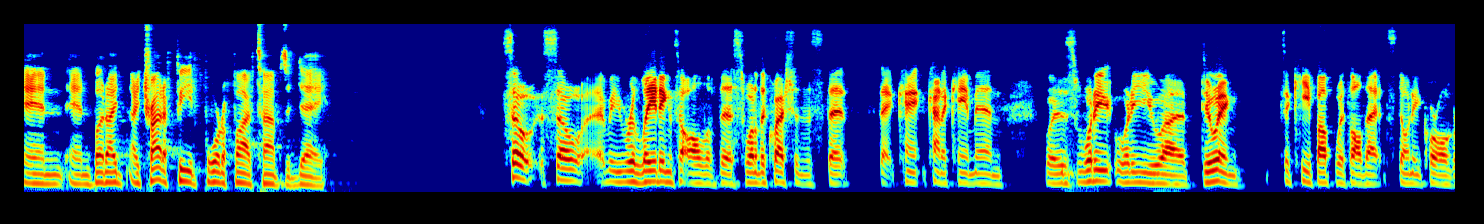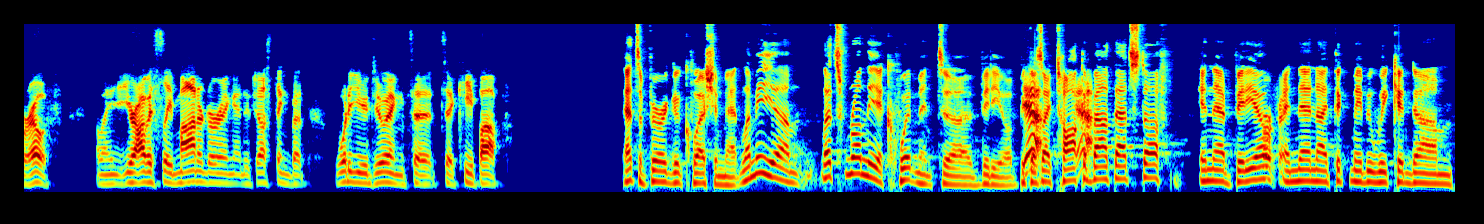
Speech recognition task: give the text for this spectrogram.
and and but I I try to feed four to five times a day. So, so I mean, relating to all of this, one of the questions that that kind of came in was, what are you what are you uh, doing to keep up with all that stony coral growth? I mean, you're obviously monitoring and adjusting, but what are you doing to to keep up? That's a very good question, Matt. Let me um, let's run the equipment uh, video because Yeah, I talk yeah. about that stuff in that video, Perfect. and then I think maybe we could um,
